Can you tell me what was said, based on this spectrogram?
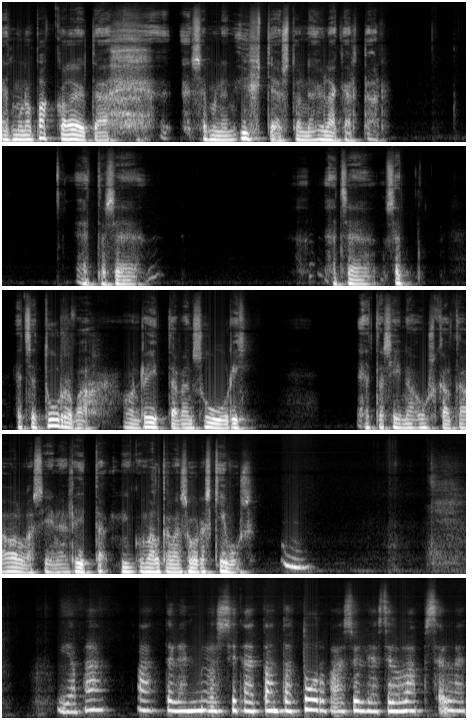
että mun on pakko löytää semmoinen yhteys tuonne yläkertaan. Että se, että se, se, että se turva on riittävän suuri – että siinä uskaltaa olla siinä riittä, niin kuin valtavan suuressa kivussa. Mm. Ja mä ajattelen myös sitä, että antaa turvaa syliä sille lapselle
